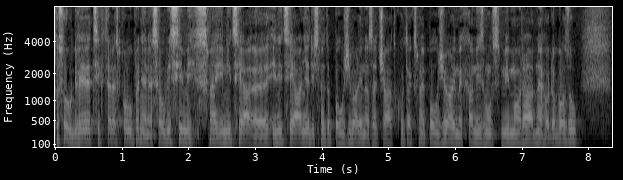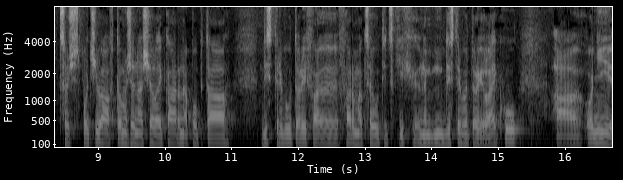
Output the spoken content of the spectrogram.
To jsou dvě věci, které spolu úplně nesouvisí. My jsme inicia, eh, iniciálně, když jsme to používali na začátku, tak jsme používali mechanismus mimořádného dovozu, což spočívá v tom, že naše lékárna poptá distributory farmaceutických, distributory léků a oni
